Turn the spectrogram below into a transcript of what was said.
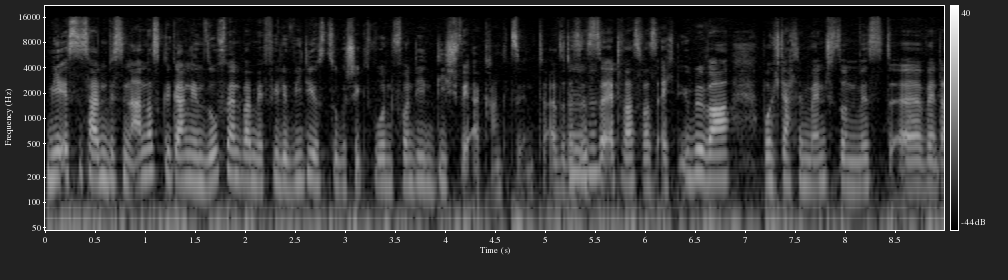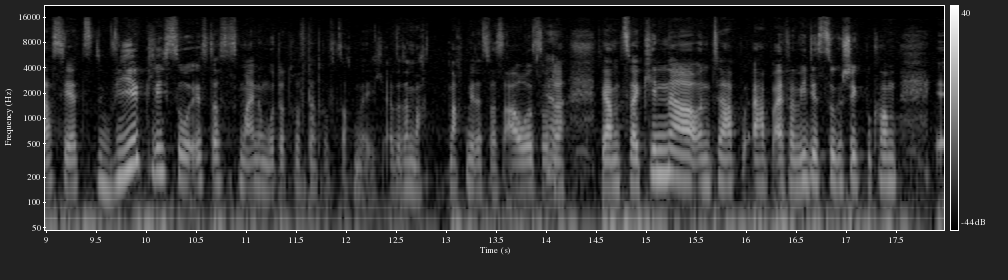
mir ist es halt ein bisschen anders gegangen insofern, weil mir viele Videos zugeschickt wurden von denen, die schwer erkrankt sind. Also das mhm. Ist so etwas, was echt übel war, wo ich dachte, Mensch, so ein Mist, äh, wenn das jetzt wirklich so ist, dass es meine Mutter trifft, dann trifft es auch mich. Also dann macht, macht mir das was aus. Oder ja. wir haben zwei Kinder und habe hab einfach Videos zugeschickt bekommen. Äh,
